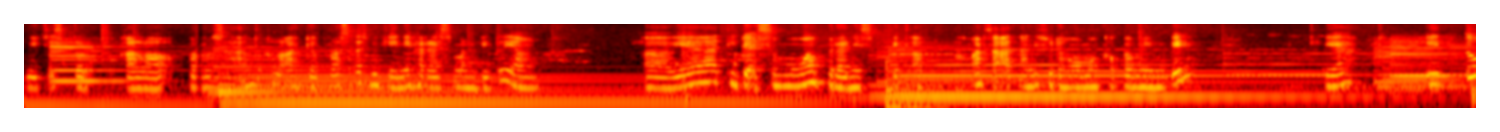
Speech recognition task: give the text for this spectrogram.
which is kalau perusahaan tuh kalau ada proses begini harassment gitu yang uh, ya tidak semua berani speak up. Bahkan saat nanti sudah ngomong ke pemimpin ya itu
